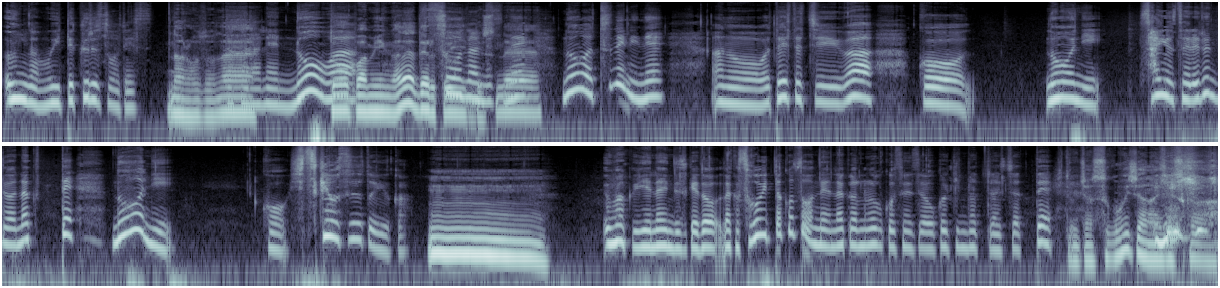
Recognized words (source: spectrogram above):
運が向いてくるそうです。なるほどだからね。ね、脳ドは、ーパミンがね、出るとそういでないんですすねね。。脳は常にね、あの、私たちは、こう、脳に左右されるんではなくて、脳に、こう、しつけをするというか、うーん。うまく言えないんですけど、なんかそういったことをね、中野信子先生はお書きになってらっしゃって、ひとみちゃんすごいじゃないですか。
